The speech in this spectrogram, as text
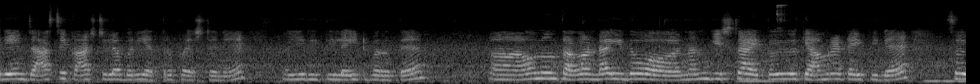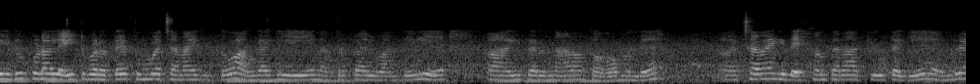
ಇದೇನು ಜಾಸ್ತಿ ಕಾಸ್ಟ್ ಇಲ್ಲ, ಬರೀ ಹತ್ತು ರೂಪಾಯಿ ಅಷ್ಟೇ ಈ ರೀತಿ ಲೈಟ್ ಬರುತ್ತೆ. ಅವನು ತಗೊಂಡ, ಇದು ನನಗೆ ಇಷ್ಟ ಆಯಿತು, ಇದು ಕ್ಯಾಮ್ರಾ ಟೈಪ್ ಇದೆ ಸೊ ಇದು ಕೂಡ ಲೈಟ್ ಬರುತ್ತೆ, ತುಂಬ ಚೆನ್ನಾಗಿತ್ತು, ಹಂಗಾಗಿ ಏನು ಹತ್ತು ರೂಪಾಯಿ ಅಲ್ವಾ ಅಂತೇಳಿ ಈ ಥರದ್ದು ನಾನು ತೊಗೊಂಬಂದೆ. ಚೆನ್ನಾಗಿದೆ, ಒಂಥರ ಕ್ಯೂಟಾಗಿ ಅಂದರೆ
